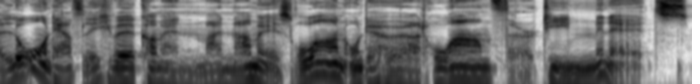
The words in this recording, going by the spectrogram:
Hallo und herzlich willkommen. Mein Name ist Rohan und ihr hört Rohan 30 Minutes.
